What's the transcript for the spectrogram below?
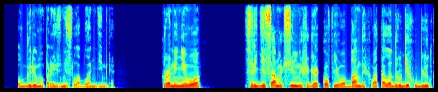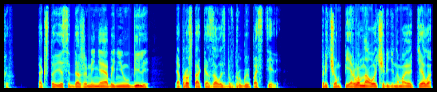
— угрюмо произнесла блондинка. Кроме него, среди самых сильных игроков его банды хватало других ублюдков, так что если даже меня бы не убили, я просто оказалась бы в другой постели. Причем первым на очереди на мое тело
